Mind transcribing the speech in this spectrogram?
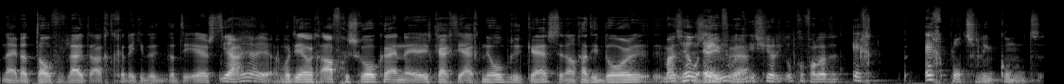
nee, dat toverfluitachtige, dat, je, dat, dat hij eerst... Ja, ja, ja. Wordt hij heel erg afgeschrokken en eerst krijgt hij eigenlijk nul op request. En dan gaat hij door Maar het is heel eng, zeveren. want is je opgevallen dat het echt, echt plotseling komt,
